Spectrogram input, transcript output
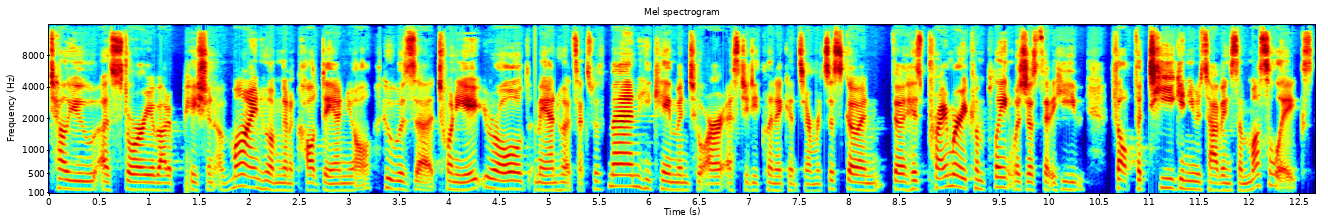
tell you a story about a patient of mine who I'm going to call Daniel, who was a 28 year old man who had sex with men. He came into our STD clinic in San Francisco, and the, his primary complaint was just that he felt fatigue and he was having some muscle aches.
